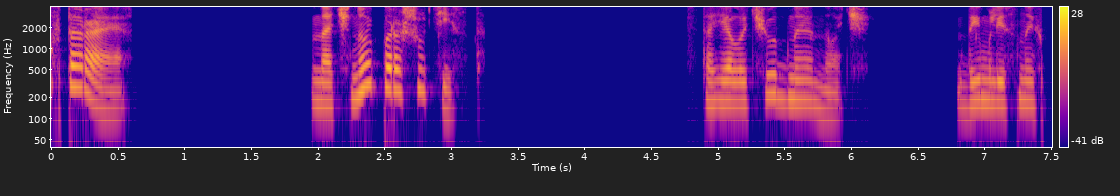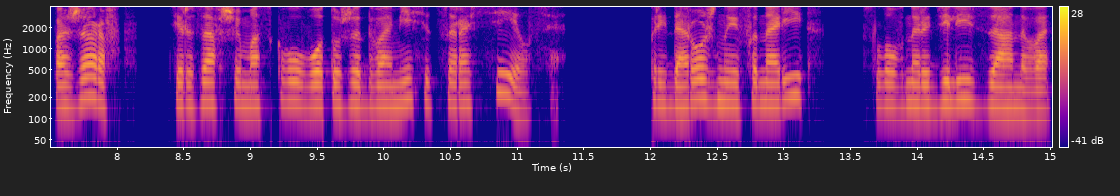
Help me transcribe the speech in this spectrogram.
вторая. Ночной парашютист. Стояла чудная ночь. Дым лесных пожаров, терзавший Москву вот уже два месяца, рассеялся. Придорожные фонари словно родились заново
